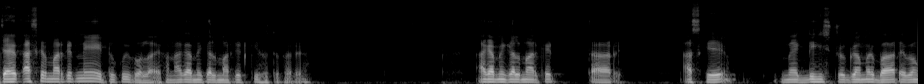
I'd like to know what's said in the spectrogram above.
যাই হোক, আজকের মার্কেট নিয়ে এটুকুই বলা, এখন আগামীকাল মার্কেট কী হতে পারে? আগামীকাল মার্কেট তার, আজকে ম্যাকডি হিস্টোগ্রামের বার এবং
